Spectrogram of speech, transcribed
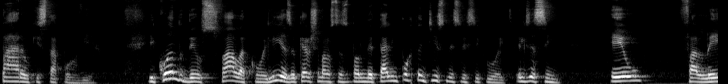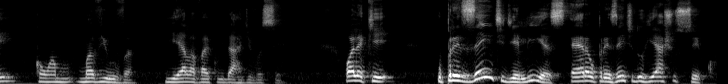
para o que está por vir. E quando Deus fala com Elias, eu quero chamar a atenção para um detalhe importantíssimo nesse versículo 8. Ele diz assim: Eu falei com uma viúva e ela vai cuidar de você. Olha que o presente de Elias era o presente do riacho seco.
